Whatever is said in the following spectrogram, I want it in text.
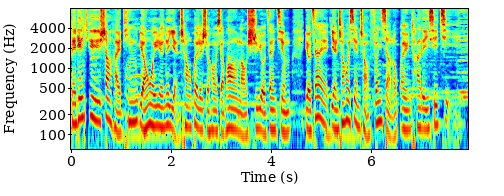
那天去上海听袁惟仁的演唱会的时候，小胖老师有在节目有在演唱会现场分享了关于他的一些记忆。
